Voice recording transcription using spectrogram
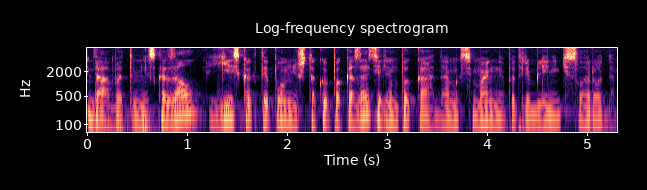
Да, об этом не сказал. Есть, как ты помнишь, такой показатель МПК, да, максимальное потребление кислорода.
